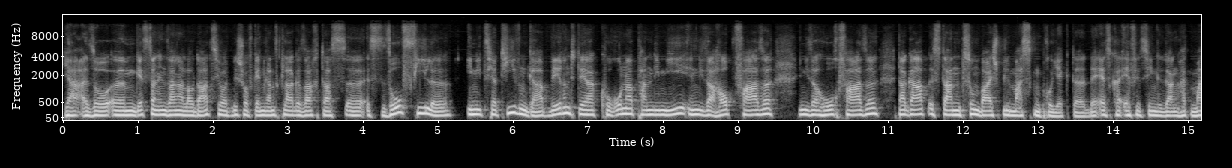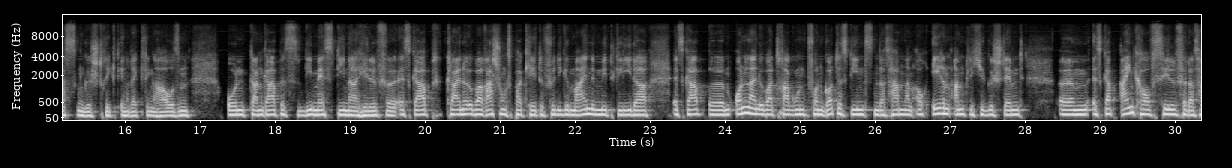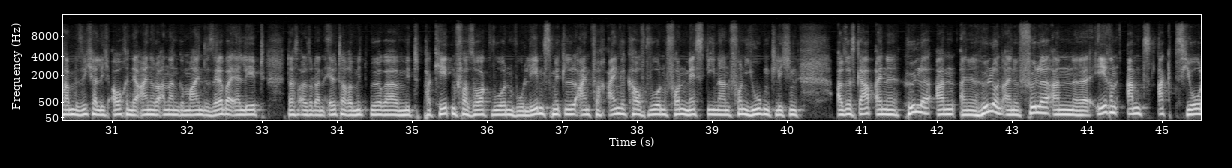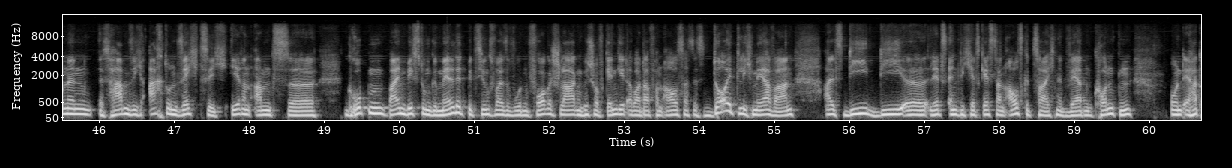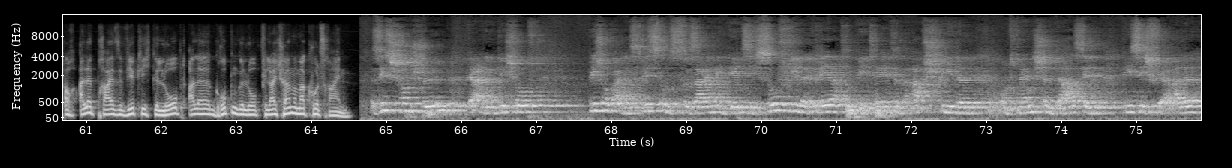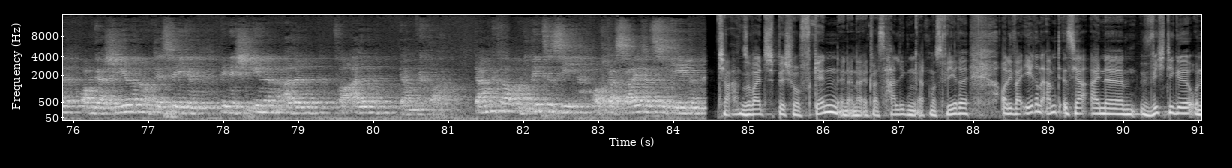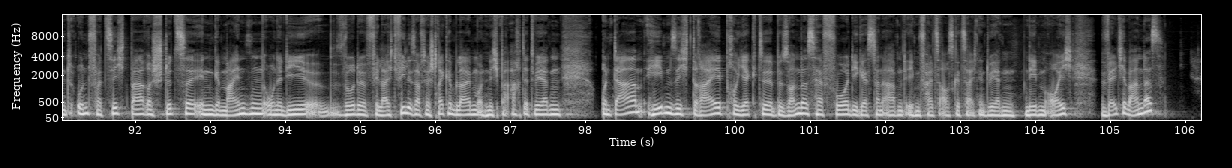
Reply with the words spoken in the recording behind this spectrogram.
Ja, also ähm, gestern in seiner Laudatio hat Bischof Genn ganz klar gesagt, dass äh, es so viele Initiativen gab während der Corona-Pandemie in dieser Hauptphase, in dieser Hochphase. Da gab es dann zum Beispiel Maskenprojekte. Der SKF ist hingegangen, hat Masken gestrickt in Recklinghausen und dann gab es die Messdienerhilfe. Es gab kleine Überraschungspakete für die Gemeindemitglieder. Es gab ähm, Online-Übertragungen von Gottesdiensten. Das haben dann auch Ehrenamtliche gestemmt. Ähm, es gab Einkaufshilfe. Das haben wir sicherlich auch in der einen oder anderen Gemeinde selber erlebt, dass also dann ältere Mitbürger mit Paketen versorgt wurden, wo Lebensmittel einfach eingekauft wurden von Messdienern, von Jugendlichen. Also es gab eine Hülle an, eine Hülle und eine Fülle an äh, Ehrenamtsaktionen. Es haben sich 68 Ehrenamtsgruppen äh, beim Bistum gemeldet, beziehungsweise wurden vorgeschlagen. Bischof Genn geht aber davon aus, dass es deutlich mehr waren als die, die äh, letztendlich jetzt gestern ausgezeichnet werden konnten. Und er hat auch alle Preise wirklich gelobt, alle Gruppen gelobt. Vielleicht hören wir mal kurz rein. Es ist schon schön für einen Bischof, Bischof eines Bistums zu sein, in dem sich so viele Kreativitäten abspielen und Menschen da sind, die sich für alle engagieren. Und deswegen bin ich Ihnen allen vor allem dankbar. Dankbar und bitte Sie, auch das weiterzugeben. Tja, soweit Bischof Genn in einer etwas halligen Atmosphäre. Oliver, Ehrenamt ist ja eine wichtige und unverzichtbare Stütze in Gemeinden. Ohne die äh, würde vielleicht vieles auf der Strecke bleiben und nicht beachtet werden. Und da heben sich drei Projekte besonders hervor, die gestern Abend ebenfalls ausgezeichnet werden, neben euch. Welche waren das?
